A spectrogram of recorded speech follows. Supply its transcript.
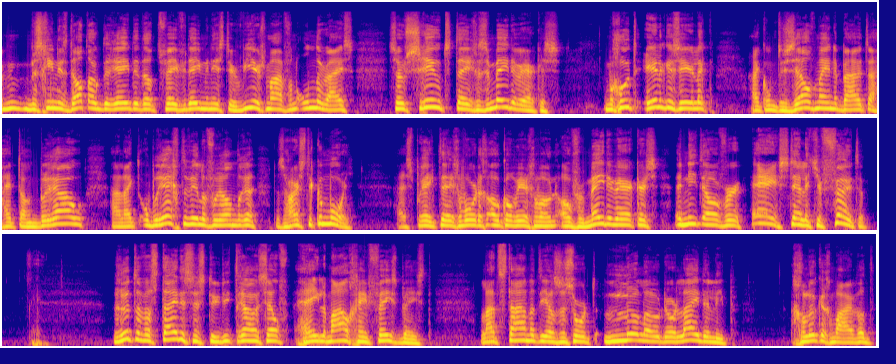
En misschien is dat ook de reden dat VVD-minister Wiersma van Onderwijs zo schreeuwt tegen zijn medewerkers. Maar goed, eerlijk is eerlijk, hij komt er zelf mee naar buiten, hij toont berouw, hij lijkt oprecht te willen veranderen. Dat is hartstikke mooi. Hij spreekt tegenwoordig ook alweer gewoon over medewerkers en niet over, hé, hey, stelletje feuten. Rutte was tijdens zijn studie trouwens zelf helemaal geen feestbeest. Laat staan dat hij als een soort lullo door Leiden liep. Gelukkig maar, want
